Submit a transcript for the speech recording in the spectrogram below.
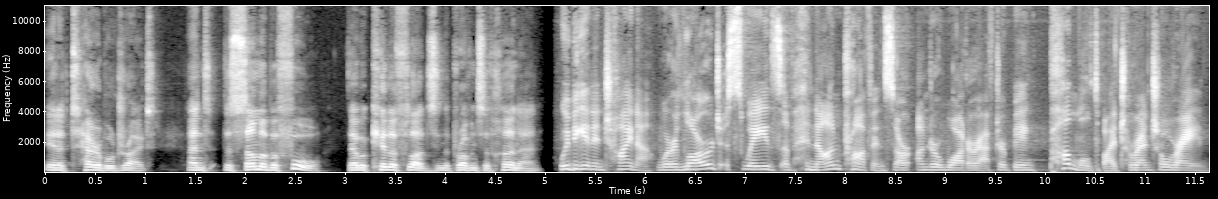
in a terrible drought. And the summer before, there were killer floods in the province of Henan. We begin in China, where large swathes of Henan province are underwater after being pummeled by torrential rain.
